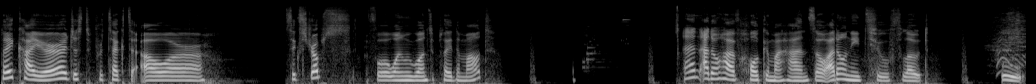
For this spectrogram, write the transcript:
Play Kyra just to protect our 6 drops for when we want to play them out. And I don't have Hulk in my hand, so I don't need to float. Ooh.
